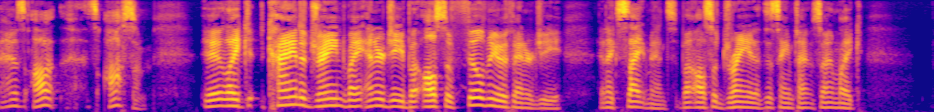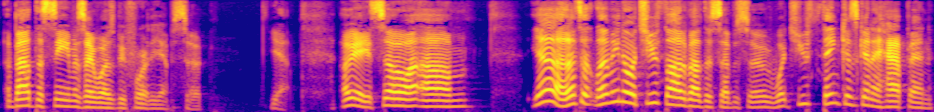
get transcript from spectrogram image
it's it's awesome. It like kind of drained my energy but also filled me with energy and excitement, but also drained at the same time. So I'm like about the same as I was before the episode. Yeah. Okay, so um yeah, that's it. Let me know what you thought about this episode. What you think is going to happen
